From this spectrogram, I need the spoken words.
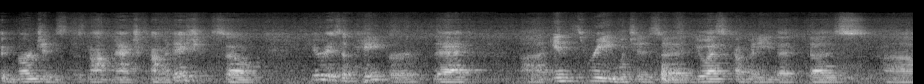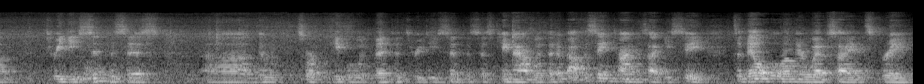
convergence does not match accommodation. So here is a paper that uh, In-Three, which is a US company that does um, 3D synthesis, uh, the sort of people who invented 3D synthesis came out with it about the same time as IBC. It's available on their website, it's free.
